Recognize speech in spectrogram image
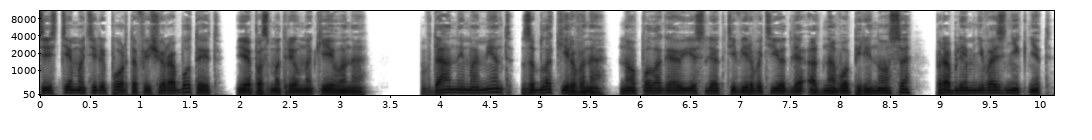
«Система телепортов еще работает?» Я посмотрел на Кейлана. «В данный момент заблокирована, но, полагаю, если активировать ее для одного переноса, проблем не возникнет».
